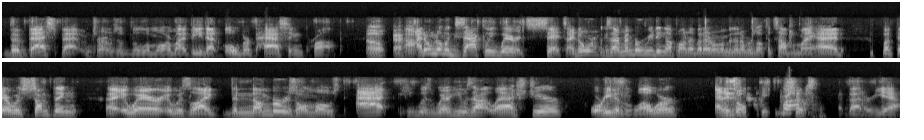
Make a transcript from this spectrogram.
the best bet in terms of the Lamar might be that overpassing prop. okay. I don't know exactly where it sits. I don't because I remember reading up on it, but I don't remember the numbers off the top of my head. But there was something uh, where it was like the number is almost at he was where he was at last year, or even lower, and it's only that it should props? get better. Yeah,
